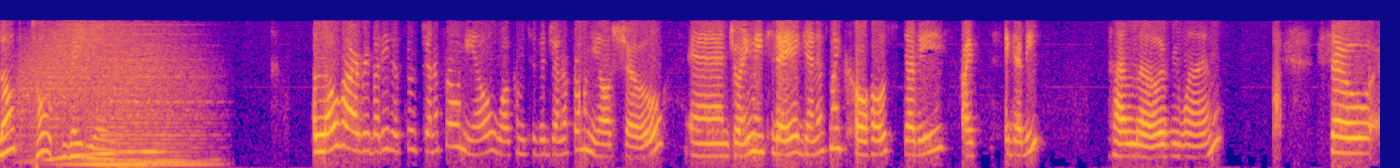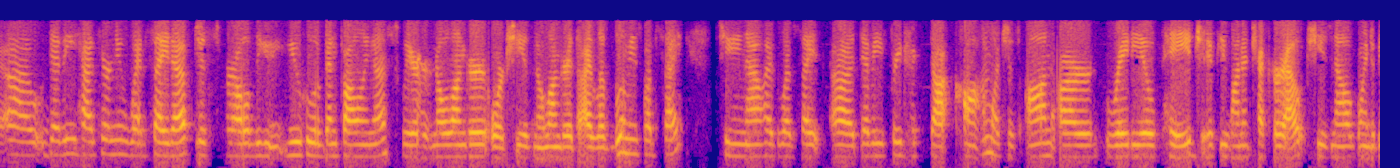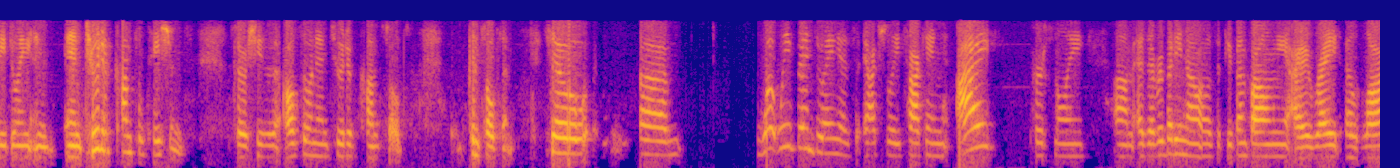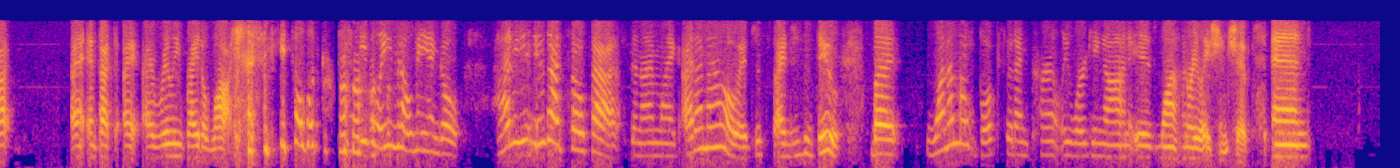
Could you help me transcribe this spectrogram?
Blog Talk Radio. Aloha, everybody. This is Jennifer O'Neill. Welcome to the Jennifer O'Neill Show. And joining me today again is my co-host Debbie. Hi, hi Debbie. Hello, everyone. So uh, Debbie has her new website up. Just for all of you, you who have been following us, we're no longer, or she is no longer at the I Love Bloomies website. She now has a website, uh, DebbieFriedrich.com, which is on our radio page if you want to check her out. She's now going to be doing in, intuitive consultations. So she's also an intuitive consult, consultant. So um, what we've been doing is actually talking. I personally, um, as everybody knows, if you've been following me, I write a lot. I, in fact, I, I really write a lot. people look, people email me and go, "How do you do that so fast?" And I'm like, I don't know. It just I just do. But one of my books that I'm currently working on is one relationships, and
